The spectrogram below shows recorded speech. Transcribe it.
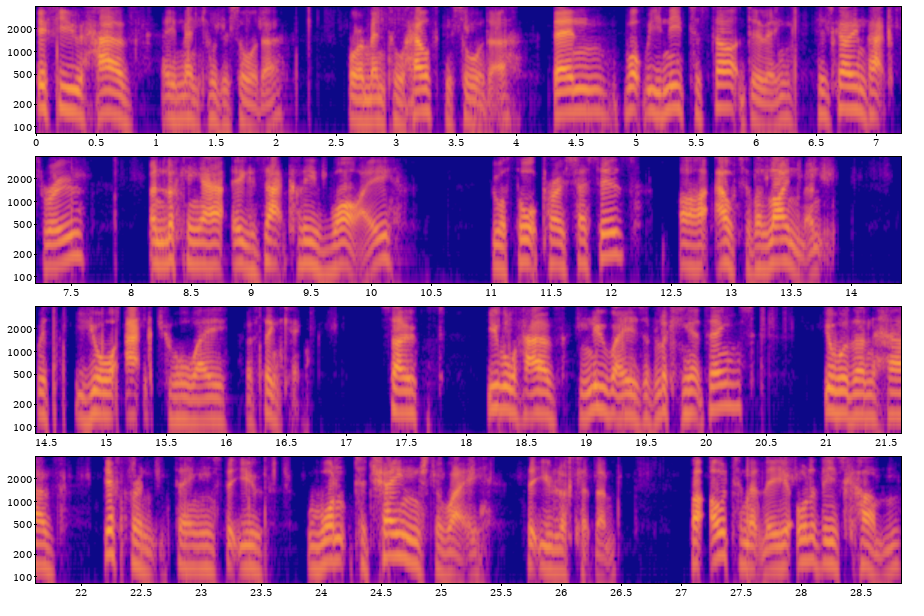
if you have a mental disorder or a mental health disorder, then what we need to start doing is going back through and looking at exactly why your thought processes are out of alignment with your actual way of thinking. So you will have new ways of looking at things. You will then have different things that you want to change the way that you look at them. But ultimately, all of these come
